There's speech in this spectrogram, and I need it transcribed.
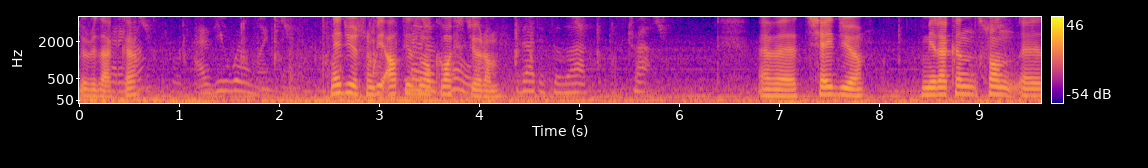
Dur bir dakika. Ne diyorsun? Bir altyazını okumak istiyorum. Evet şey diyor. Mirak'ın son e,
